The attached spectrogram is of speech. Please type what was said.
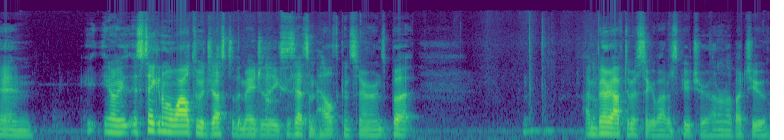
and you know it's taken him a while to adjust to the major leagues. He's had some health concerns, but I'm very optimistic about his future. I don't know about you.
